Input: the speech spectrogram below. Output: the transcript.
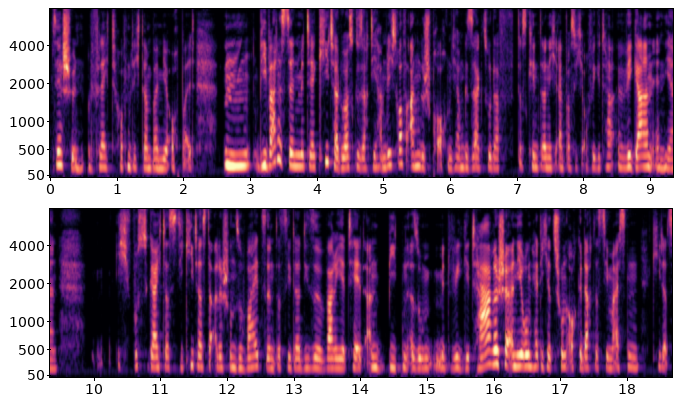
sehr schön. Und vielleicht hoffentlich dann bei mir auch bald. Mm, wie war das denn mit der Kita? Du hast gesagt, die haben dich darauf angesprochen. Die haben gesagt, so darf das Kind da nicht einfach sich auch vegan ernähren. Ich wusste gar nicht, dass die Kitas da alle schon so weit sind, dass sie da diese Varietät anbieten. Also mit vegetarischer Ernährung hätte ich jetzt schon auch gedacht, dass die meisten Kitas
